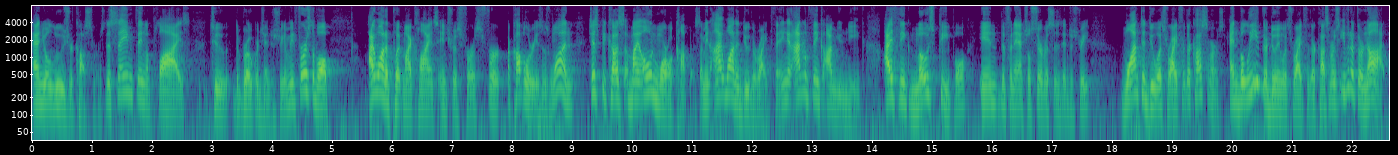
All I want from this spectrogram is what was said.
and you'll lose your customers. The same thing applies to the brokerage industry. I mean, first of all, I want to put my client's interests first for a couple of reasons. One, just because of my own moral compass. I mean, I want to do the right thing, and I don't think I'm unique. I think most people in the financial services industry want to do what's right for their customers and believe they're doing what's right for their customers, even if they're not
